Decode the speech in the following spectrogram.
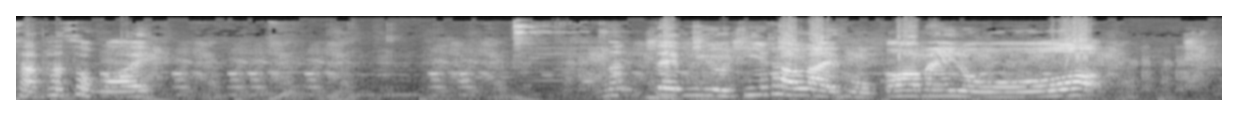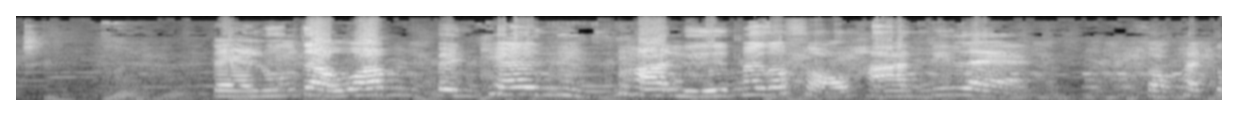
สามพันสองร้อยมันเต็มอยู่ที่เท่าไหร่ผมก็ไม่รู้ แต่รู้แต่ว่ามันเป็นแค่หนึ่งพันหรือไม่ก็สองพันนี่แหละสองพันก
